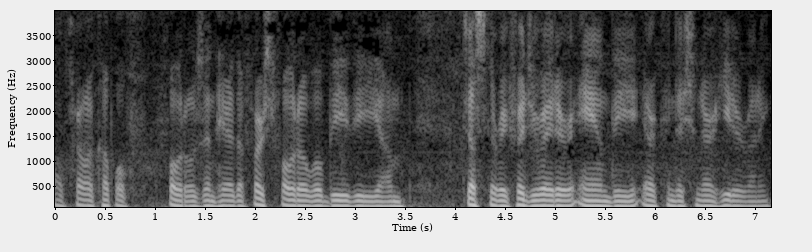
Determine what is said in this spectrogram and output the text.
I'll throw a couple photos in here. The first photo will be the um, just the refrigerator and the air conditioner heater running.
